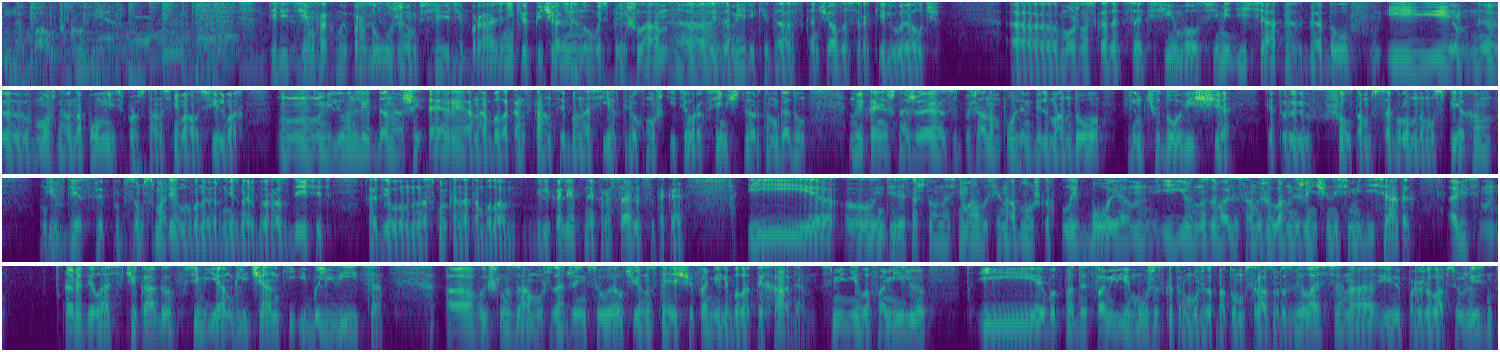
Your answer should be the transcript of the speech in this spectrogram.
на Болткоме. Перед тем, как мы продолжим все эти праздники, вот печальная новость пришла э, из Америки, да, скончалась Ракель Уэлч. Э, можно сказать, секс-символ 70-х годов, и э, можно напомнить, просто она снималась в фильмах «Миллион лет до нашей эры», она была Констанцией Бонасье в «Трех мушкетерах» в 74 году, ну и, конечно же, с Жаном Полем Бельмондо, фильм «Чудовище», который шел там с огромным успехом, и в детстве смотрел его, наверное, не знаю, раз 10, ходил, насколько она там была великолепная, красавица такая. И э, интересно, что она снималась и на обложках плейбоя, и ее называли самой желанной женщиной 70-х, а ведь родилась в Чикаго в семье англичанки и боливийца, а вышла замуж за Джеймса Уэлча, ее настоящая фамилия была Техада, сменила фамилию, и вот под этой фамилией мужа, с которым уже потом сразу развелась, она и прожила всю жизнь.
